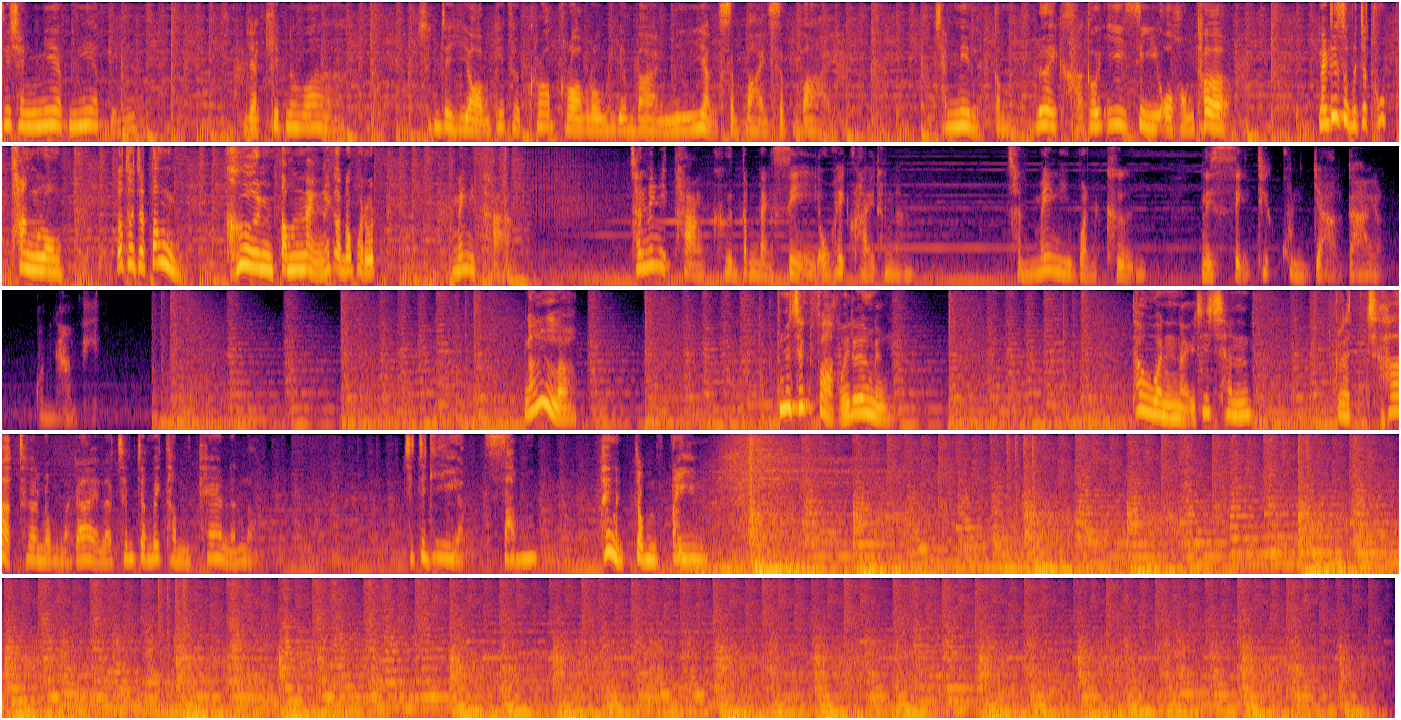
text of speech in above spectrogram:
ที่ฉันเงียบเงียบอยู่เนี่ยอย่าคิดนะว่า ฉันจะยอมให้เธอครอบครองโรงพยาบาลนี้อย่างสบายสบาย ฉันนี่แหละกำลังเลื่อยขาเก้าอี้ซีอของเธอ ในที่สุดมันจะทุบพังลง แล้วเธอจะต้องคืนตำแหน่งให้กับนพรุษไม่มีทาง ฉันไม่มีทางคืนตำแหน่ง CEO ให้ใครทั้งนั้น ฉันไม่มีวันคืนในสิ่งที่คุณอยากได้หรอกคุณงามพิษ งั้นเหรองั้นฉันฝากไว้เรื่องหนึ่ง ถ้าวันไหนที่ฉันกระชากเธอลงมาได้แล้ว ฉันจะไม่ทำแค่นั้นหรอก ฉันจะเหยียบซ้ำให้มันจมตีนเ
